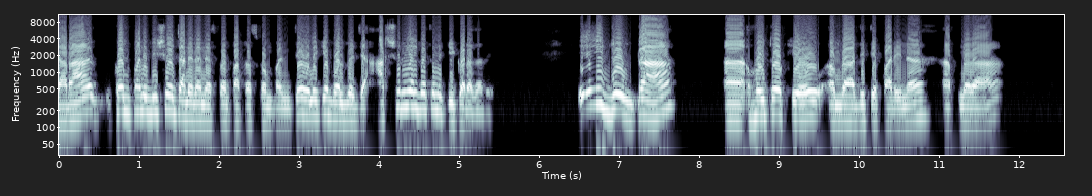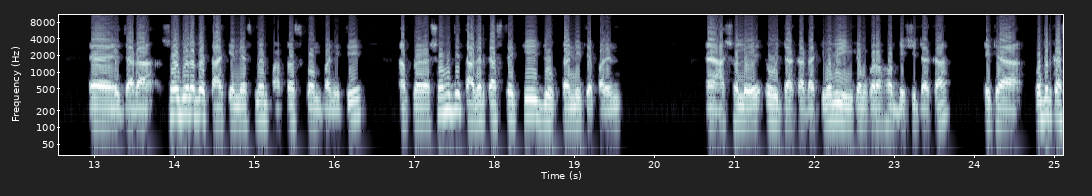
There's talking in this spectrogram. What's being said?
যারা কোম্পানি বিষয়ে জানে না ন্যাশনাল পার্টনার্স কোম্পানিতে অনেকে বলবে যে আটশো রিয়াল বেতনে কি করা যাবে? এই যুগটা হয়তো কেউ আমরা দিতে পারি না। আপনারা যারা সৌদি আরবে থাকে, ন্যাশনাল পার্টনার্স কোম্পানিতে আপনারা সহজে তাদের কাছ থেকে যোগটা নিতে পারেন। আসলে ওই টাকাটা কীভাবে ইনকাম করা হয়, বেশি টাকা, এটা ওদের কাছ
